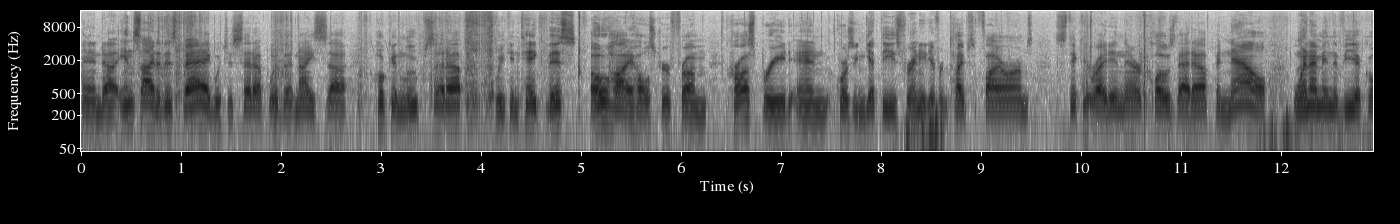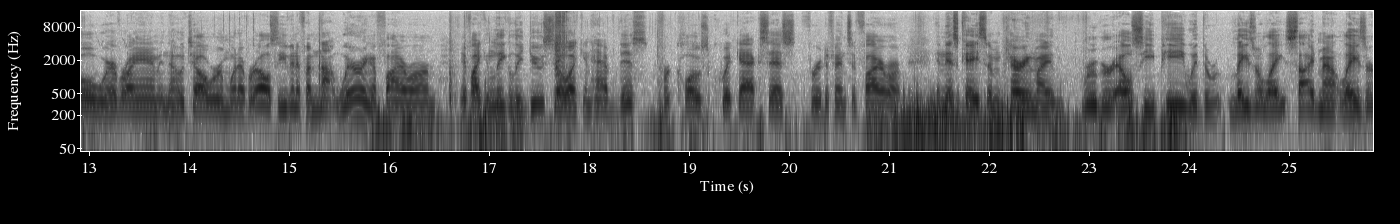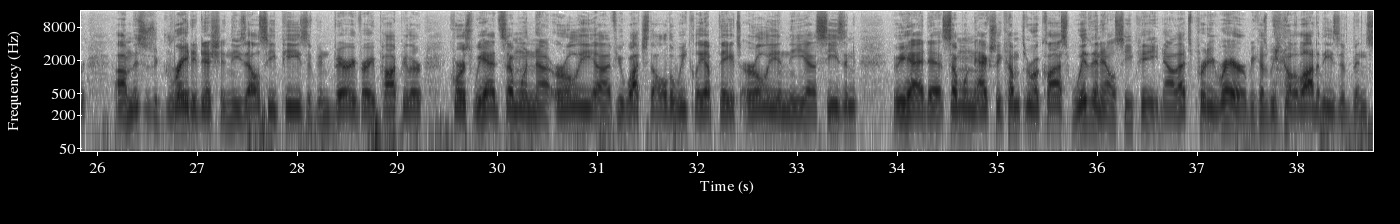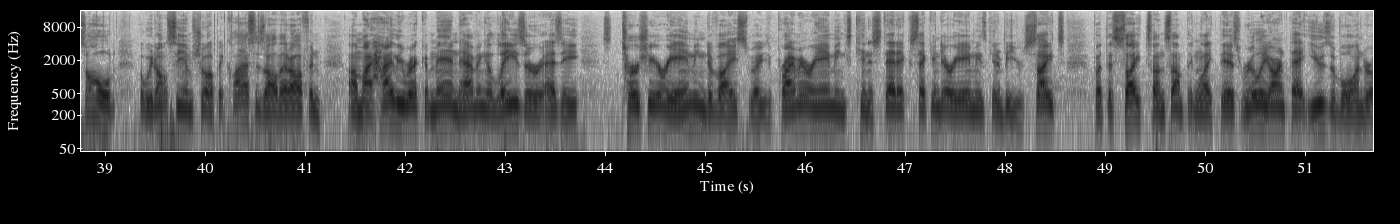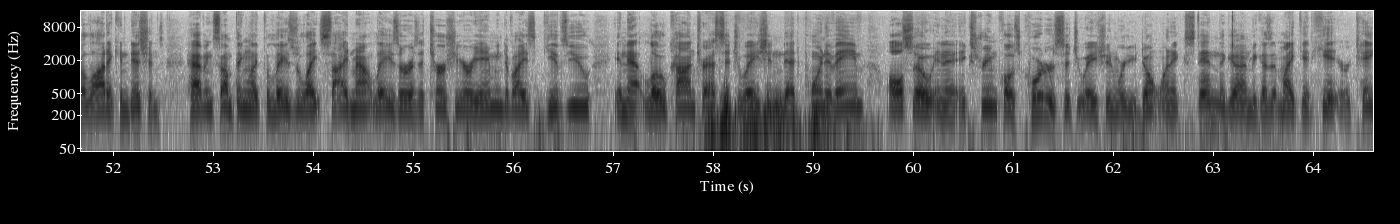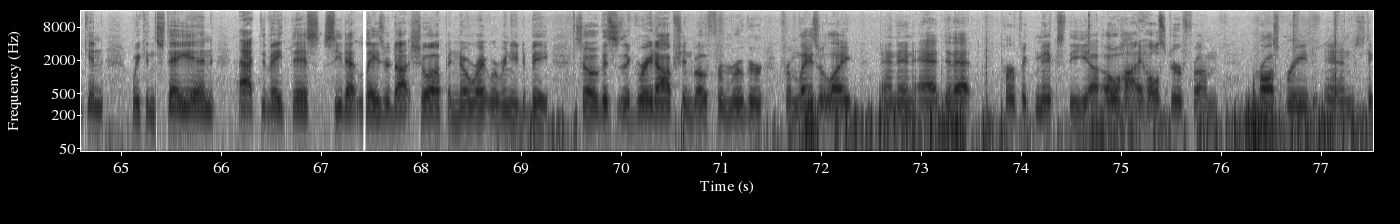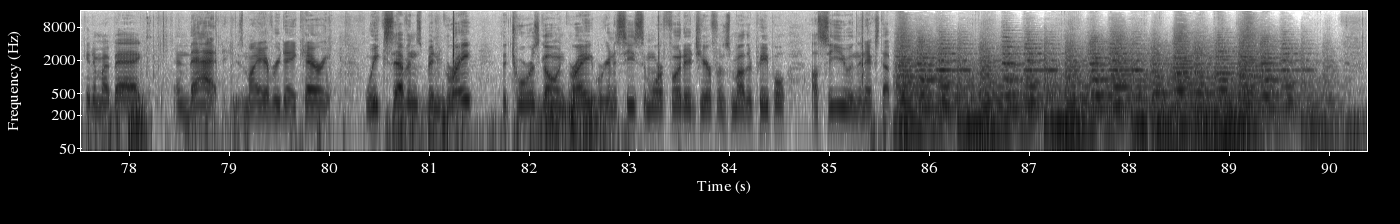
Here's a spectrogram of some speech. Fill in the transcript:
And uh, inside of this bag, which is set up with a nice uh, hook and loop setup, we can take this Ohai holster from Crossbreed, and of course we can get these for any different types of firearms, stick it right in there, close that up, and now when I'm in the vehicle, wherever I am, in the hotel room, whatever else, even if I'm not wearing a firearm, if I can legally do so, I can have this for close, quick access for a defensive firearm. In this case, I'm carrying my Ruger LCP with the LaserLyte side mount laser. Um, this is a great addition. These LCPs have been very, very popular. Of course, we had someone uh, early, uh, if you watched all the weekly updates early in the uh, season, we had uh, someone actually come through a class with an LCP. Now that's pretty rare because we know a lot of these have been sold, but we don't see them show up at classes all that often. Um, I highly recommend having a laser as a tertiary aiming device. Primary aiming is kinesthetic, secondary aiming is going to be your sights, but the sights on something like this really aren't that usable under a lot of conditions. Having something like the LaserLyte side mount laser as a tertiary aiming device gives you in that low contrast situation, that point of aim, also in an extreme close quarters situation where you don't want to extend the gun because it might get hit or taken, we can stay in, activate this, see that laser dot show up and know right where we need to be. So this is a great option both from Ruger, from LaserLyte, and then add to that perfect mix the uh, holster from Crossbreed and stick it in my bag. And that is my everyday carry. Week seven's been great. The tour is going great. We're going to see some more footage here from some other people. I'll see you in the next update.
